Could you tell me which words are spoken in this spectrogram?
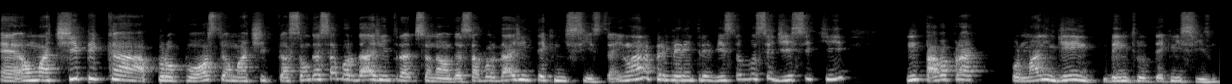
é uma típica proposta, é uma tipificação dessa abordagem tradicional, dessa abordagem tecnicista. E lá na primeira entrevista você disse que não estava para formar ninguém dentro do tecnicismo.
